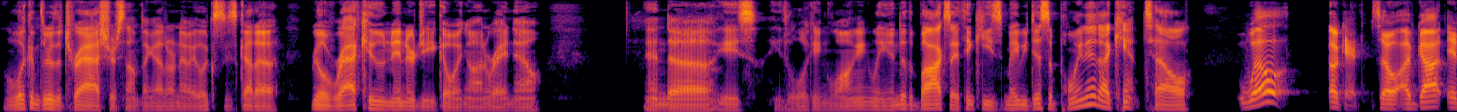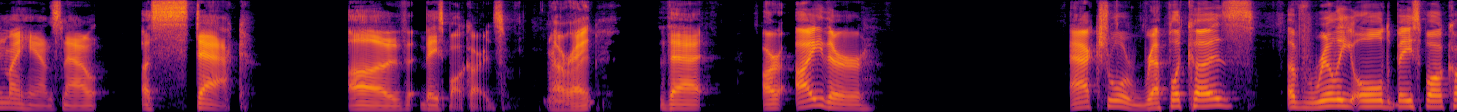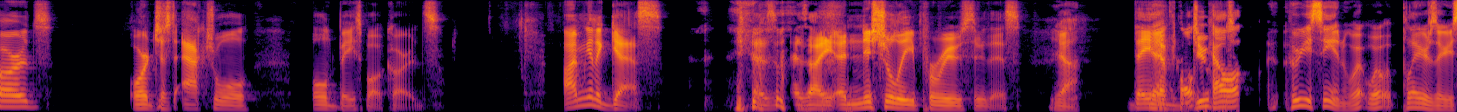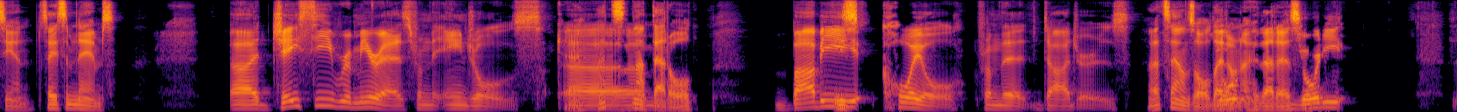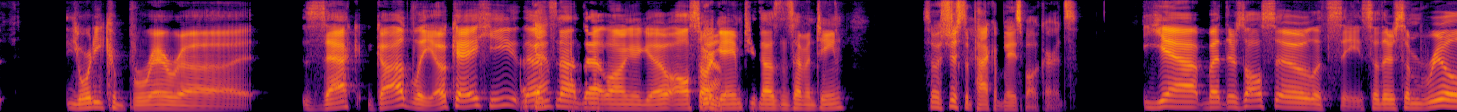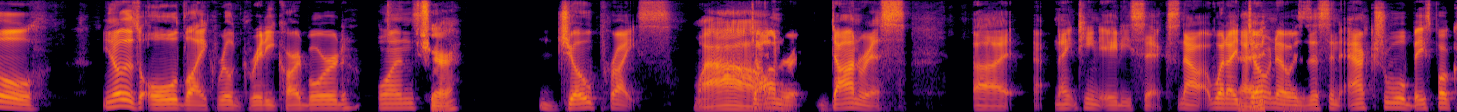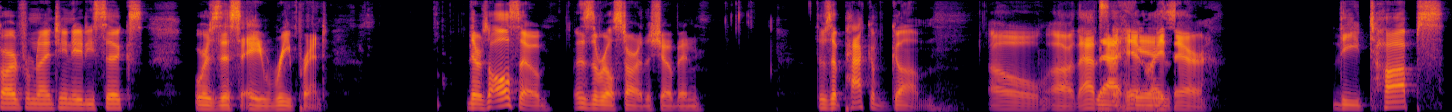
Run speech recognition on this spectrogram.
looking through the trash or something. I don't know. He looks he's got a real raccoon energy going on right now. And uh he's he's looking longingly into the box. I think he's maybe disappointed. I can't tell. Well, okay. So I've got in my hands now a stack of baseball cards. All right. that are either actual replicas of really old baseball cards or just actual old baseball cards. I'm going to guess as as I initially peruse through this. yeah. They Yeah, have Cal- duped Cal- who are you seeing? What what players are you seeing? Say some names. Uh JC Ramirez from the Angels. Okay. That's not that Um, old. Bobby He's- Coyle from the Dodgers. That sounds old. I don't know who that is. Yordi Yordi Cabrera, Zack Godley. Okay, he that's not that long ago. All Star Yeah. Game 2017. So it's just a pack of baseball cards. Yeah, but there's also let's see. So there's some real, you know, those old like real gritty cardboard ones. Sure. Joe Price, Wow. Don Donruss, uh, 1986. Now, what I Okay. don't know is this an actual baseball card from 1986 or is this a reprint? There's also this is the real star of the show, Ben. There's a pack of gum. Oh, uh, that's That the hit right there. The Topps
